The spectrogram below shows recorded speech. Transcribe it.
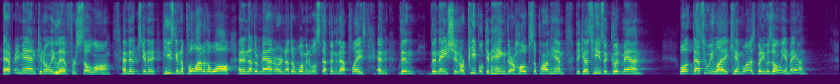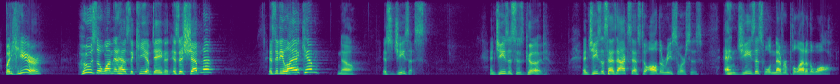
Every man can only live for so long. And then there's gonna, he's gonna pull out of the wall, and another man or another woman will step into that place. And then the nation or people can hang their hopes upon him because he's a good man. Well, that's who Eliakim was, but he was only a man. But here, who's the one that has the key of David? Is it Shebna? Is it Eliakim? No, it's Jesus. And Jesus is good. And Jesus has access to all the resources. And Jesus will never pull out of the wall.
